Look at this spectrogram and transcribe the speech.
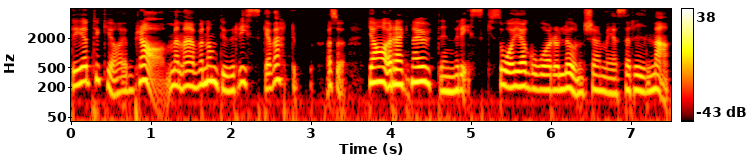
Det tycker jag är bra. Men även om du är riskavert, alltså jag räknar ut din risk. Så jag går och lunchar med Sarina.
